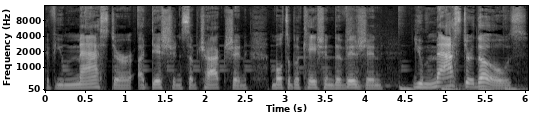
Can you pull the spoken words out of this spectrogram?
If you master addition, subtraction, multiplication, division, you master those,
